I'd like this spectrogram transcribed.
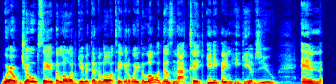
where Job said, The Lord giveth and the Lord taketh away. The Lord does not take anything he gives you. And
